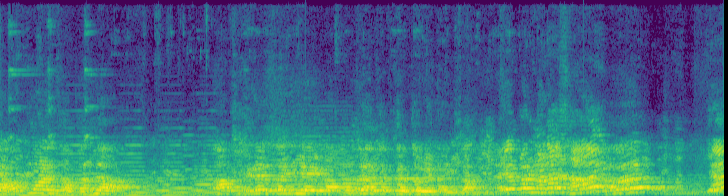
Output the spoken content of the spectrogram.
आणि अपमानाचा बदला हा घेण्यासाठी या एका मंत्र्याचं कर्तव्य नाही का अरे पण मला सांग? या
